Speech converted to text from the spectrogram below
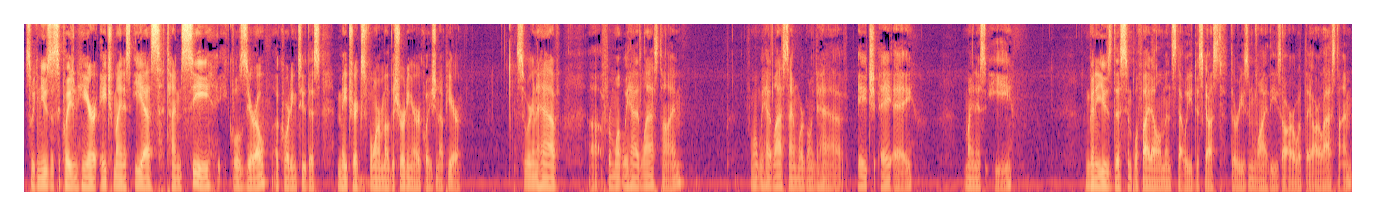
So we can use this equation here, h minus es times c equals 0, according to this matrix form of the Schrodinger equation up here. So we're going to have, uh, from what we had last time, from what we had last time, we're going to have HAA minus E. I'm going to use the simplified elements that we discussed, the reason why these are what they are last time.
